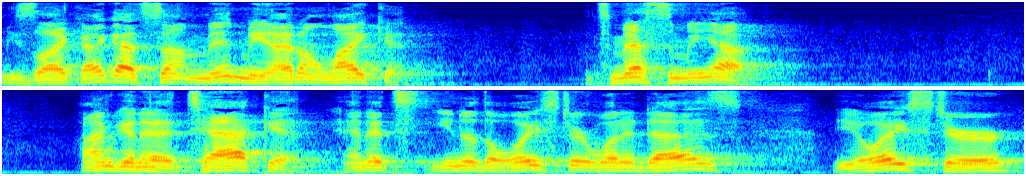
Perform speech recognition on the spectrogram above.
He's like, I got something in me. I don't like it. It's messing me up. I'm going to attack it. And it's, you know, the oyster, what it does? The oyster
